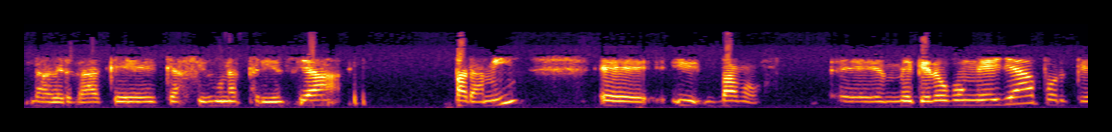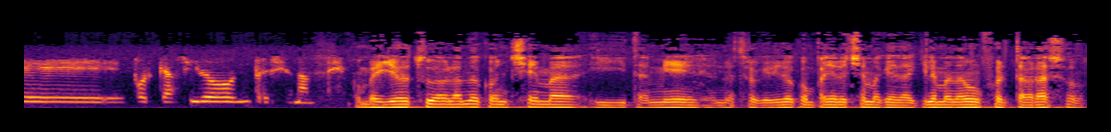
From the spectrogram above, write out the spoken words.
la verdad que, que ha sido una experiencia para mí, y vamos, eh, me quedo con ella porque porque ha sido impresionante. Hombre, yo estuve hablando con Chema y también nuestro querido compañero Chema, que de aquí le mandamos un fuerte abrazo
